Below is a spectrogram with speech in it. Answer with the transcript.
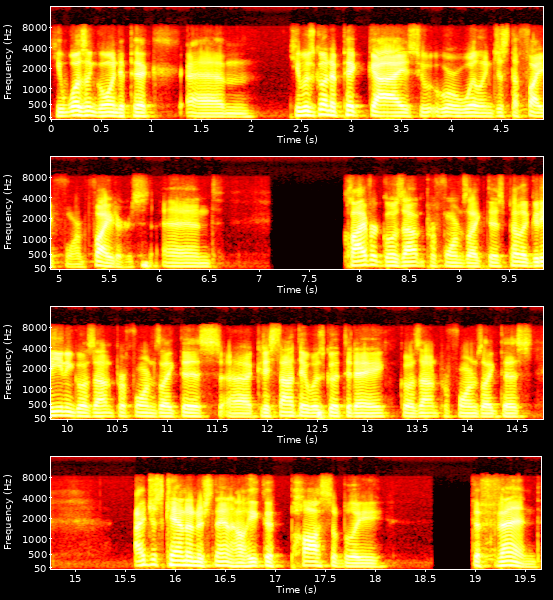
he wasn't going to pick. Um, he was going to pick guys who, who were willing just to fight for him, fighters. And Kluivert goes out and performs like this. Pellegrini goes out and performs like this. Uh, Cristante was good today, goes out and performs like this. I just can't understand how he could possibly defend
